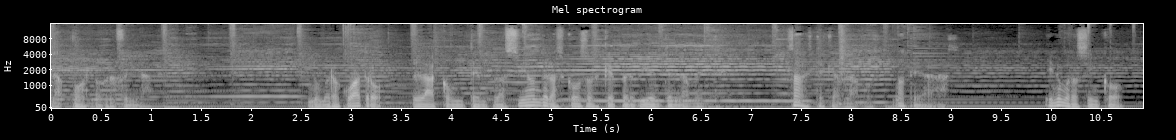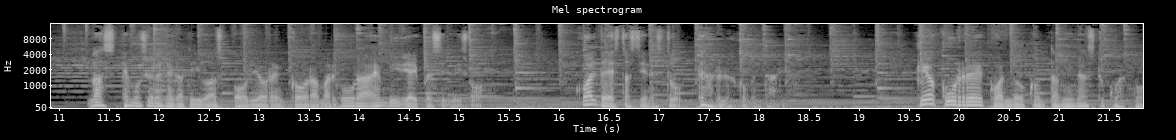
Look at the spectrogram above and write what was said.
la pornografía. Número 4. La contemplación de las cosas que pervienten la mente. ¿Sabes de qué hablamos? No te hagas. Y número 5. Las emociones negativas, odio, rencor, amargura, envidia y pesimismo. ¿Cuál de estas tienes tú? Déjalo en los comentarios. ¿Qué ocurre cuando contaminas tu cuerpo?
